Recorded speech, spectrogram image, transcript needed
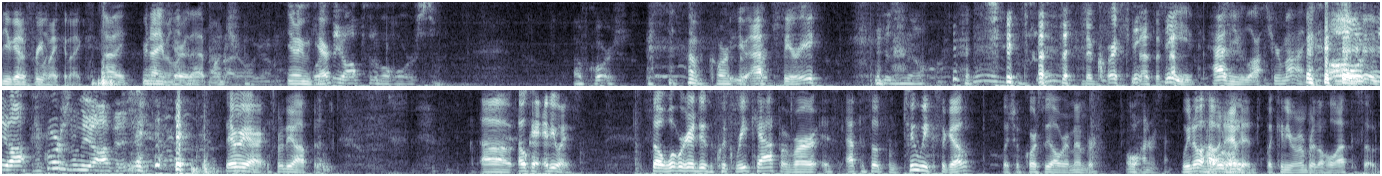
You get a free Mike and Ike. I You're not even care that much. you don't even What's care? the opposite of a horse? Of course. of course. You ask Siri. Just no. she doesn't. Of course she doesn't. Steve, have you lost your mind? Oh, it's from the office. Of course, it's from the office. There we are. It's from the office. Uh, okay, anyways. So what we're going to do is a quick recap of our episode from two weeks ago, which of course we all remember. Oh, 100%. We know how it ended, but can you remember the whole episode?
